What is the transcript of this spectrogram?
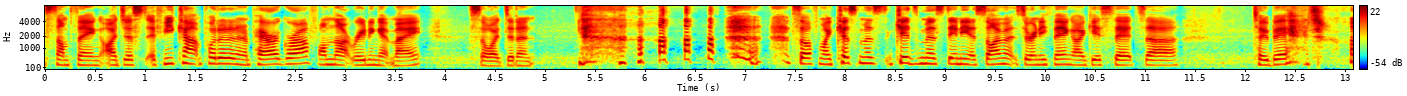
something. I just, if you can't put it in a paragraph, I'm not reading it, mate. So I didn't. so if my kids missed, kids missed any assignments or anything, I guess that's uh, too bad.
